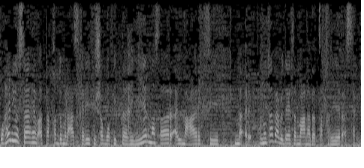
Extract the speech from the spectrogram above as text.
وهل يساهم التقدم العسكري في شبوة في تغيير مسار المعارك في مأرب؟ فلنتابع بداية معنا هذا التقرير السريع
